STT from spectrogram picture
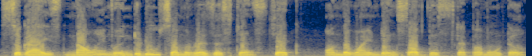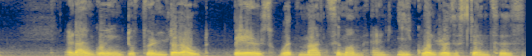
So guys, now I'm going to do some resistance check on the windings of this stepper motor and I'm going to filter out pairs with maximum and equal resistances.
